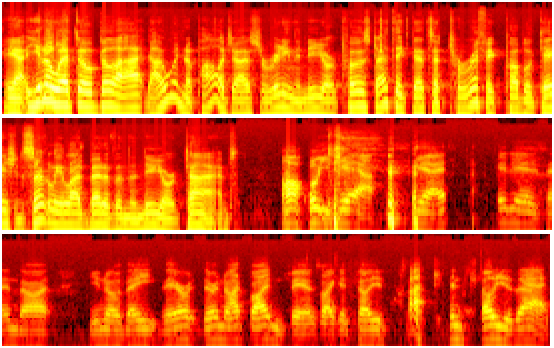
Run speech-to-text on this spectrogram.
Yeah, you know what though, Bill, I I wouldn't apologize for reading the New York Post. I think that's a terrific publication. Certainly a lot better than the New York Times. Oh yeah, yeah, it, it is, and uh, you know they they're they're not Biden fans. I can tell you, I can tell you that.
